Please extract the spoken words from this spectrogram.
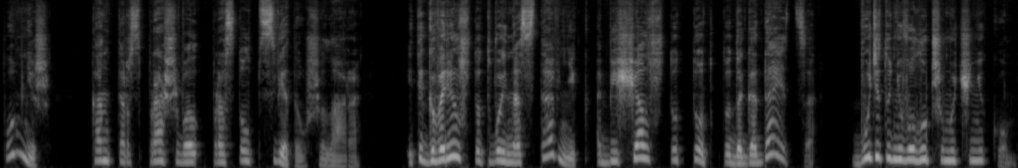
Помнишь, Кантор спрашивал про столб света у Шелара — и ты говорил, что твой наставник обещал, что тот, кто догадается, будет у него лучшим учеником.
